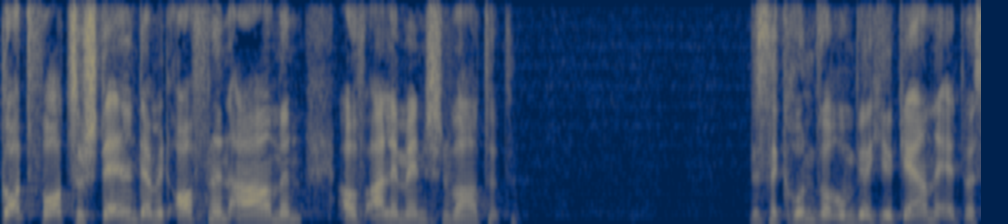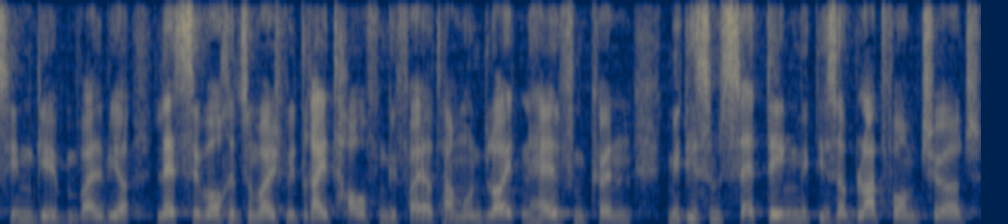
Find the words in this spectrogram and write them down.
Gott vorzustellen, der mit offenen Armen auf alle Menschen wartet. Das ist der Grund, warum wir hier gerne etwas hingeben, weil wir letzte Woche zum Beispiel drei Taufen gefeiert haben und Leuten helfen können mit diesem Setting, mit dieser Plattform Church,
